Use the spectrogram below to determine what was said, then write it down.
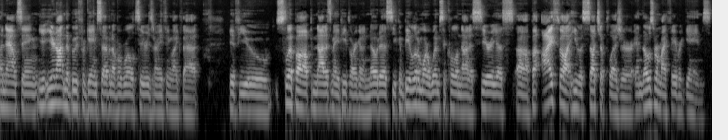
announcing. You're not in the booth for Game Seven of a World Series or anything like that. If you slip up, not as many people are going to notice. You can be a little more whimsical and not as serious. Uh, but I thought he was such a pleasure, and those were my favorite games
